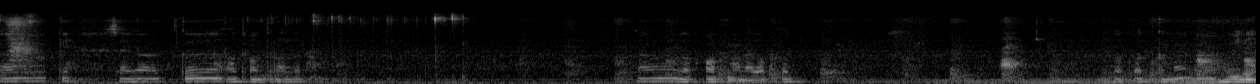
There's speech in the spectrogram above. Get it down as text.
Oke saya ke out controller. Logout mana? Logout. Logout ke mana? Oh ini.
